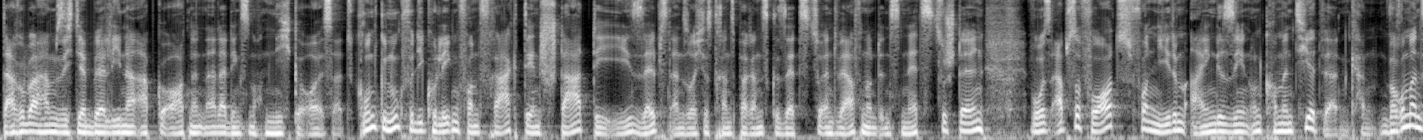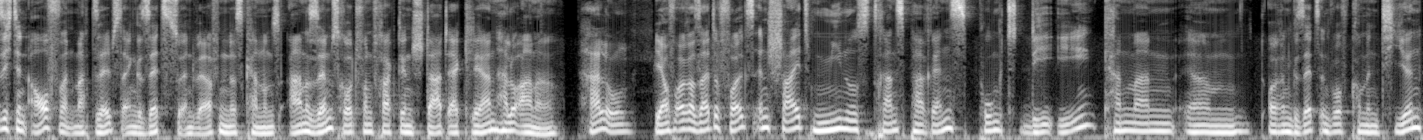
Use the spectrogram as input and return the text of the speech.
darüber haben sich der Berliner Abgeordneten allerdings noch nicht geäußert. Grund genug für die Kollegen von fragtdenstaat.de, selbst ein solches Transparenzgesetz zu entwerfen und ins Netz zu stellen, wo es ab sofort von jedem eingesehen und kommentiert werden kann. Warum man sich den Aufwand macht, selbst ein Gesetz zu entwerfen, das kann uns Arne Semsroth von Frag den Staat erklären. Hallo Arne. Hallo. Ja, auf eurer Seite volksentscheid-transparenz.de kann man ähm, euren Gesetzentwurf kommentieren.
